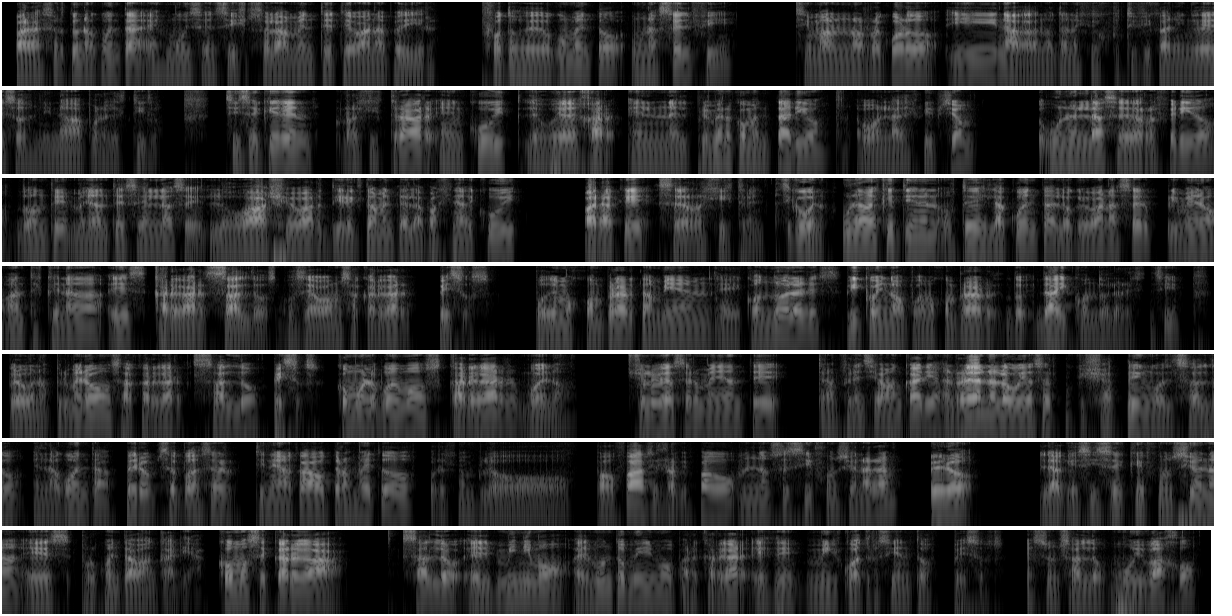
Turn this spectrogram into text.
para hacerte una cuenta es muy sencillo. Solamente te van a pedir fotos de documento, una selfie si mal no recuerdo, y nada, no tenés que justificar ingresos ni nada por el estilo. Si se quieren registrar en Qubit, les voy a dejar en el primer comentario o en la descripción un enlace de referido donde mediante ese enlace los va a llevar directamente a la página de Qubit para que se registren. Así que bueno, una vez que tienen ustedes la cuenta, lo que van a hacer primero, antes que nada, es cargar saldos. O sea, vamos a cargar pesos podemos comprar también eh, con dólares. Bitcoin no, podemos comprar DAI con dólares, ¿sí? Pero bueno, primero vamos a cargar saldo pesos. ¿Cómo lo podemos cargar? Bueno, yo lo voy a hacer mediante transferencia bancaria. En realidad no lo voy a hacer porque ya tengo el saldo en la cuenta, pero se puede hacer, tiene acá otros métodos, por ejemplo, pago fácil, rápido pago, no sé si funcionará, pero la que sí sé que funciona es por cuenta bancaria. ¿Cómo se carga Saldo, el mínimo, el monto mínimo para cargar es de 1400 pesos. Es un saldo muy bajo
